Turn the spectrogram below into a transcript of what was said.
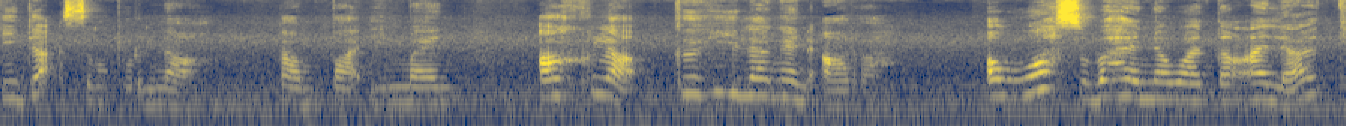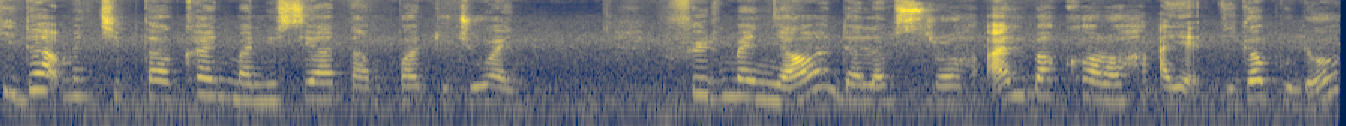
tidak sempurna. Tanpa iman, akhlak kehilangan arah. Allah Subhanahu Wa Taala tidak menciptakan manusia tanpa tujuan. Firman-Nya dalam surah Al-Baqarah ayat 30.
